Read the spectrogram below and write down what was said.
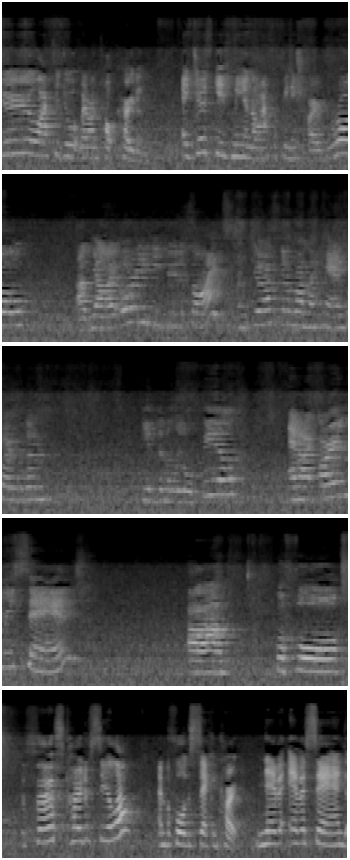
do like to do it when I'm top coating. It just gives me a nicer finish overall. Um, now I already did do the sides. I'm just going to run my hands over them, give them a little feel. And I only sand um, before the first coat of sealer and before the second coat. Never ever sand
